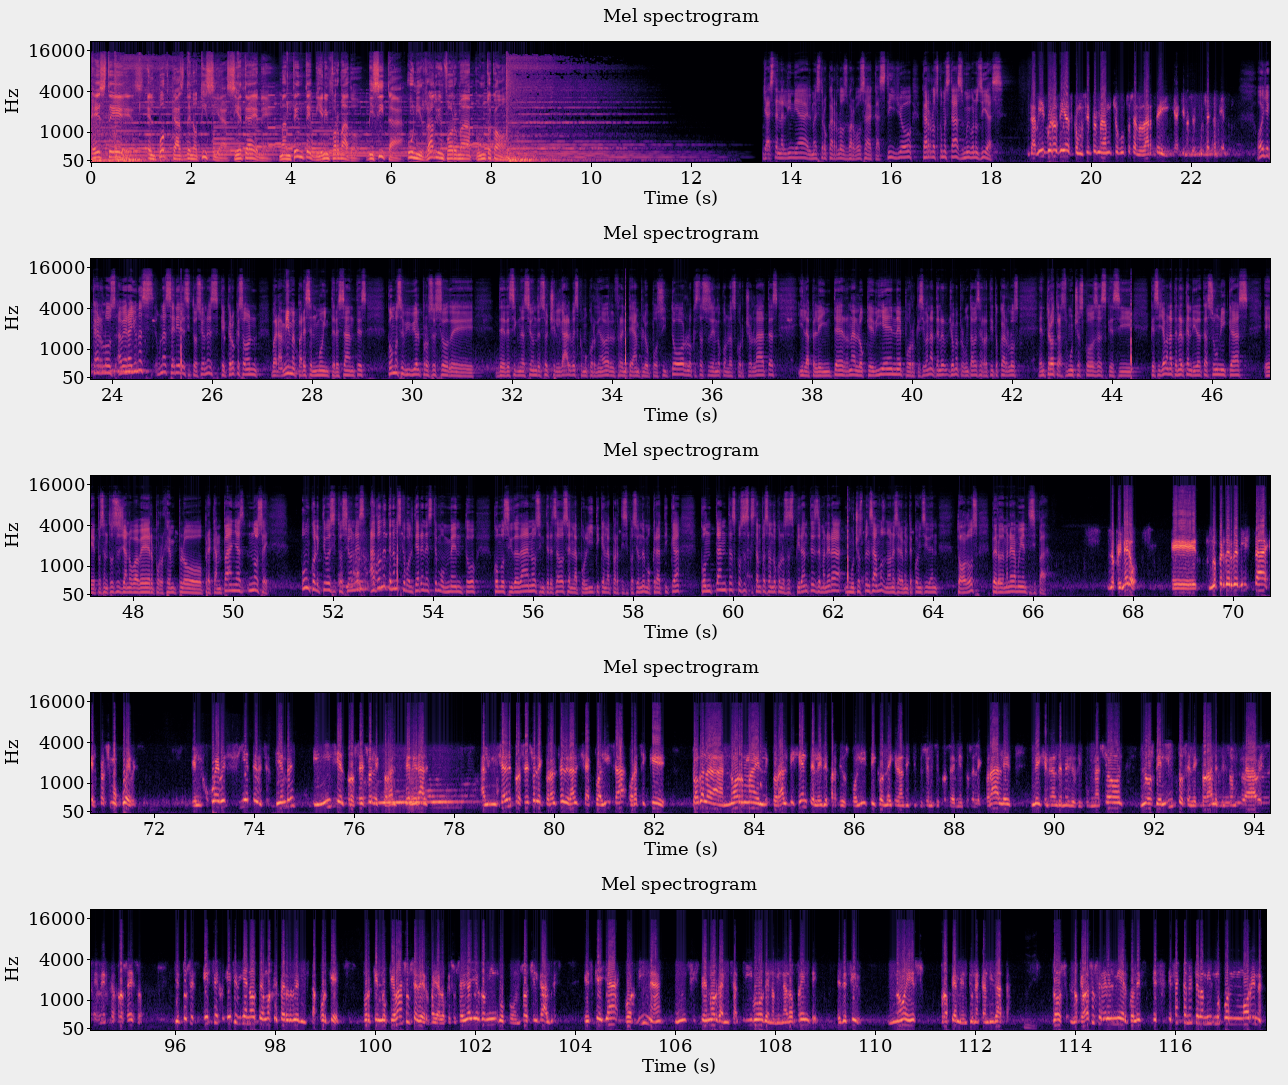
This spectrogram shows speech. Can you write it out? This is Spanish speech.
Este es el podcast de Noticias 7 AM. Mantente bien informado. Visita uniradioinforma.com. Ya está en la línea el maestro Carlos Barbosa Castillo. Carlos, ¿cómo estás? Muy buenos días. David, buenos días. Como siempre me da mucho gusto saludarte y a quien nos escucha también. Oye, Carlos, a ver, hay una, una serie de situaciones que creo que son, bueno, a mí me parecen muy interesantes. ¿Cómo se vivió el proceso de, designación de Xochitl Gálvez como coordinador del Frente Amplio Opositor, lo que está sucediendo con las corcholatas y la pelea interna, lo que viene, porque si van a tener, yo me preguntaba hace ratito, Carlos, entre otras muchas cosas, que si, que si ya van a tener candidatas únicas, eh, pues entonces ya no va a haber, por ejemplo, precampañas, no sé un colectivo de situaciones. ¿A dónde tenemos que voltear en este momento como ciudadanos interesados en la política, en la participación democrática, con tantas cosas que están pasando con los aspirantes de manera, muchos pensamos, no necesariamente coinciden todos, pero de manera muy anticipada? Lo primero, eh, no perder de vista el próximo jueves. El jueves 7 de septiembre inicia el proceso electoral federal al iniciar el proceso electoral federal se actualiza, ahora sí que toda la norma electoral vigente, ley de partidos políticos, ley general de instituciones y procedimientos electorales, ley general de medios de impugnación, los delitos electorales que son claves en este proceso. Y entonces ese, ese día no tenemos que perder de vista. ¿Por qué? Porque lo que va a suceder, vaya, lo que sucedió ayer domingo con Xochitl Gálvez, es que ella coordina un sistema organizativo denominado frente, es decir, no es propiamente una candidata. Dos, lo que va a suceder el miércoles es exactamente lo mismo con Morena.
